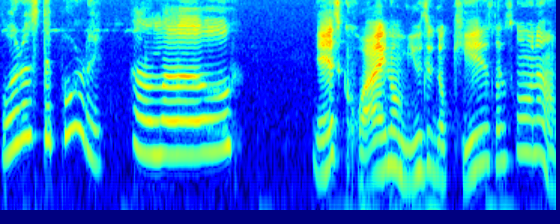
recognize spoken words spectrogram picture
Where is the party? Hello? Yeah, it's quiet, no music, no kids. Like, what's going on?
